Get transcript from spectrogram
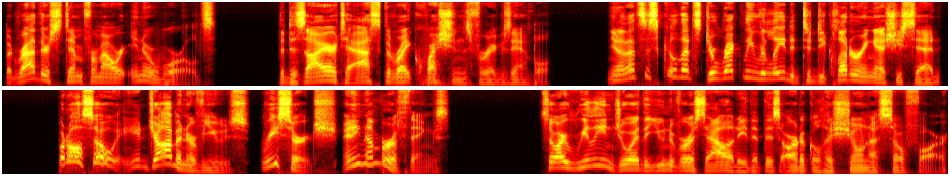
but rather stem from our inner worlds. The desire to ask the right questions, for example. You know, that's a skill that's directly related to decluttering, as she said, but also eh, job interviews, research, any number of things. So I really enjoy the universality that this article has shown us so far,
